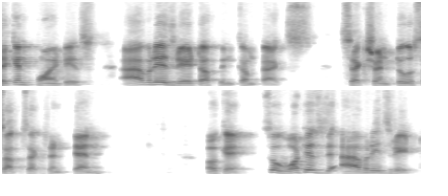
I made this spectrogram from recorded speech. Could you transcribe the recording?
second point is average rate of income tax, section 2, subsection 10. Okay, so what is the average rate?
